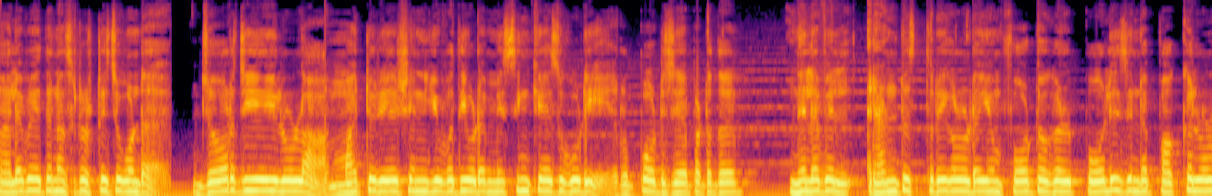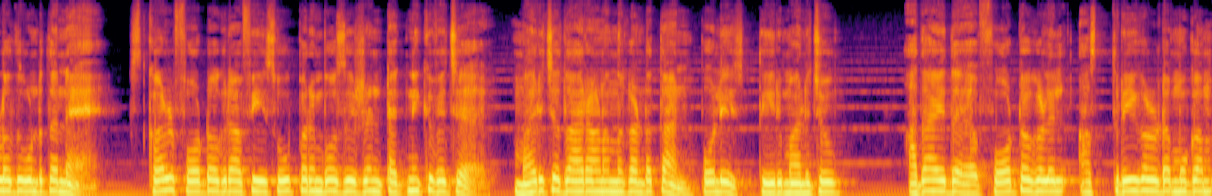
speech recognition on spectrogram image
തലവേദന സൃഷ്ടിച്ചുകൊണ്ട് ജോർജിയയിലുള്ള മറ്റൊരു ഏഷ്യൻ യുവതിയുടെ മിസ്സിംഗ് കേസ് കൂടി റിപ്പോർട്ട് ചെയ്യപ്പെട്ടത്. നിലവിൽ രണ്ട് സ്ത്രീകളുടെയും ഫോട്ടോകൾ പോലീസിന്റെ പക്കലുള്ളതുകൊണ്ട് തന്നെ skull photography super imposition technique വെച്ച് മരിച്ചതാരാണെന്ന് കണ്ടെത്താൻ പോലീസ് തീരുമാനിച്ചു. അതായത് ഫോട്ടോകളിൽ ആ സ്ത്രീകളുടെ മുഖം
